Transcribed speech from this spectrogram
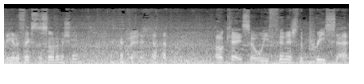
you gonna fix the soda machine? okay, so we finished the preset.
